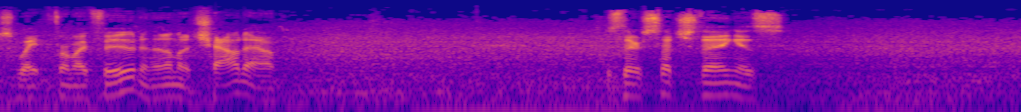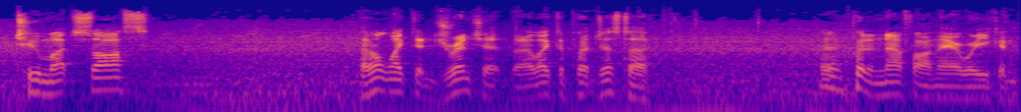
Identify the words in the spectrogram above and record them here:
Just waiting for my food and then I'm gonna chow down. Is there such thing as too much sauce? I don't like to drench it, but I like to put just a, eh, put enough on there where you can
